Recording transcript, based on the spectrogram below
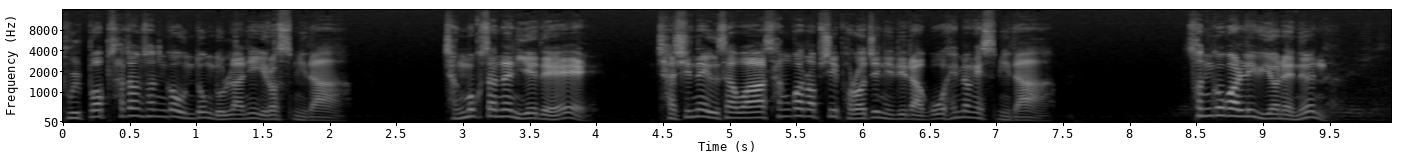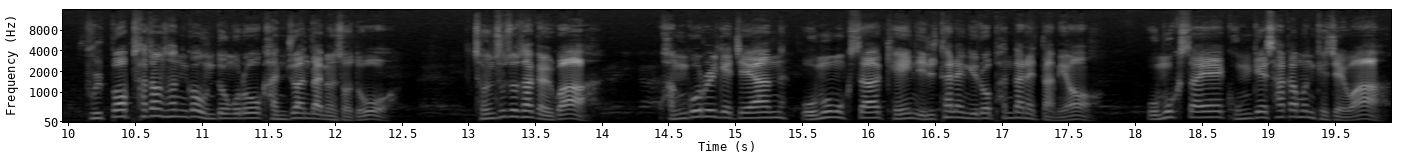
불법 사전 선거 운동 논란이 일었습니다. 장 목사는 이에 대해 자신의 의사와 상관없이 벌어진 일이라고 해명했습니다. 선거관리위원회는 불법 사전 선거 운동으로 간주한다면서도 전수조사 결과 광고를 게재한 오모 목사 개인 일탈 행위로 판단했다며 오 목사의 공개 사과문 게재와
